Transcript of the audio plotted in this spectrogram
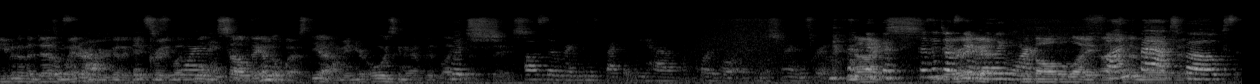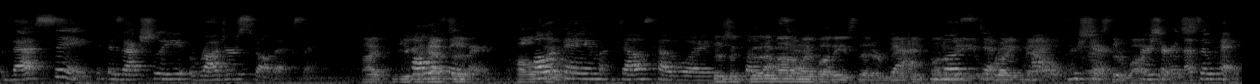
even in the dead of Just, winter, uh, you're gonna get it's great warm Well, the and south cozy. and the west, yeah. I mean, you're always gonna have good light in this which space. also brings me to the fact that we have a portable air conditioner in this room. Nice. 'Cause it does Very get good. really warm. With all the light, I Fun can fact, imagine. folks, that sink is actually Roger Staubach's sink. I, you're Hall gonna of have to. Famer. Hall Hall of of Fame. Fame, Dallas Cowboy. There's a good football amount of my buddies that are Yeah, making fun of me most def- right I- now for sure, as they're watching For sure, this. that's okay.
